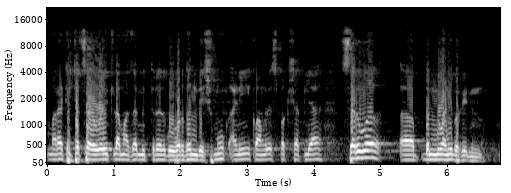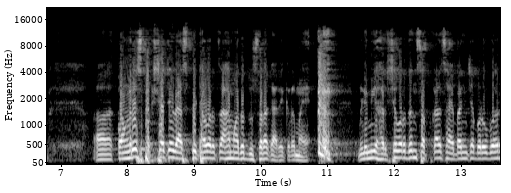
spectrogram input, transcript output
मराठीच्या चळवळीतला माझा मित्र गोवर्धन देशमुख आणि काँग्रेस पक्षातल्या सर्व बंधू आणि भगिनींनो. काँग्रेस पक्षाच्या व्यासपीठावरचा हा माझा दुसरा कार्यक्रम आहे. म्हणजे मी हर्षवर्धन सपकाळ साहेबांच्या बरोबर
